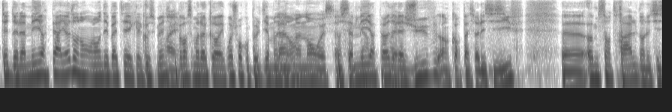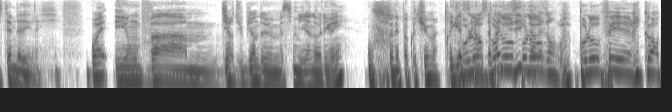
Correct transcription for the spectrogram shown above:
Peut-être de la meilleure période. On en, on en débattait il y a quelques semaines. Ouais. Tu pas forcément d'accord avec moi. Je crois qu'on peut le dire Là, maintenant. maintenant, ouais, c'est dans sa meilleure clair. période à la. Juve, encore passeur décisif, euh, homme central dans le système d'Allegri. Ouais, et on va hum, dire du bien de Massimiliano Allegri. Ouf, ce n'est pas coutume. Polo, pas Polo, Polo. Polo fait record.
